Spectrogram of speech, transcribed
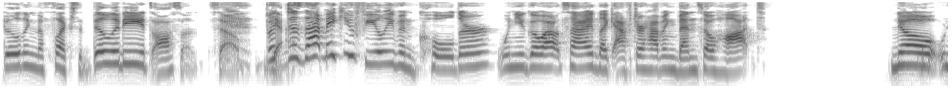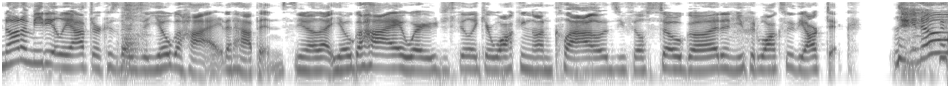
building the flexibility. It's awesome. So, but yeah. does that make you feel even colder when you go outside, like after having been so hot? No, not immediately after because there's a yoga high that happens. You know, that yoga high where you just feel like you're walking on clouds. You feel so good and you could walk through the Arctic. You know,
